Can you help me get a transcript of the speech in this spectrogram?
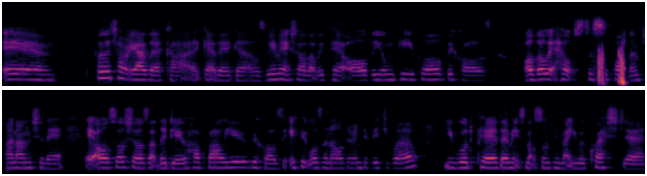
Um, for the charity I work at, Get There Girls, we make sure that we pay all the young people because although it helps to support them financially, it also shows that they do have value because if it was an older individual, you would pay them. It's not something that you would question.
